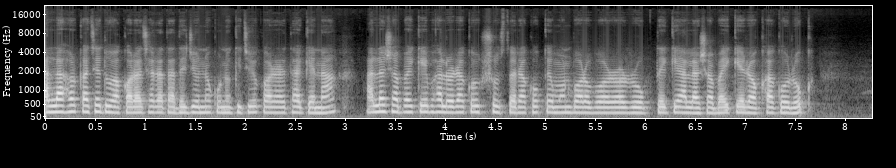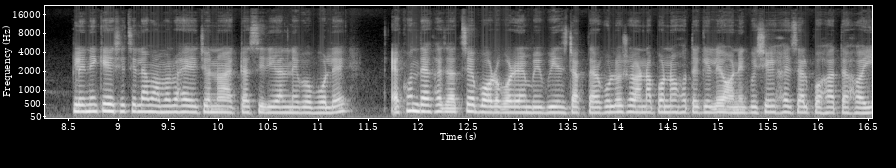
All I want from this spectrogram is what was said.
আল্লাহর কাছে দোয়া করা ছাড়া তাদের জন্য কোনো কিছুই করার থাকে না। আল্লাহ সবাইকে ভালো রাখুক, সুস্থ রাখুক কেমন বড় বড় রোগ থেকে আল্লাহ সবাইকে রক্ষা করুক। ক্লিনিকে এসেছিলাম আমার ভাইয়ের জন্য একটা সিরিয়াল নেব বলে। এখন দেখা যাচ্ছে বড় বড় এমবিবিএস ডাক্তারগুলো শরণাপন্ন হতে গেলে অনেক বেশি হেসাল পোহাতে হয়।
